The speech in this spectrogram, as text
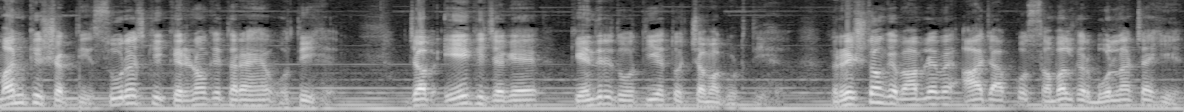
मन की शक्ति सूरज की किरणों की तरह होती है। जब एक जगह केंद्रित होती है तो चमक उठती है। रिश्तों के मामले में आज आपको संभल कर बोलना चाहिए।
